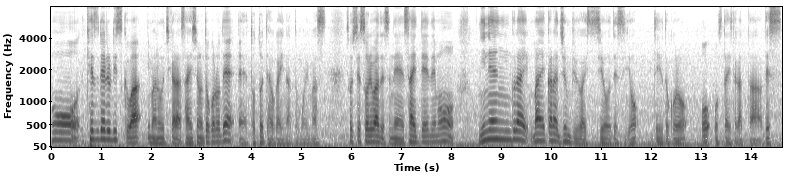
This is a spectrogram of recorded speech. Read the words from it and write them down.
もう削れるリスクは今のうちから最初のところで、えー、取っといた方がいいなと思います。そしてそれはですね最低でも2年ぐらい前から準備は必要ですよっていうところ。をお伝えしたかったです。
